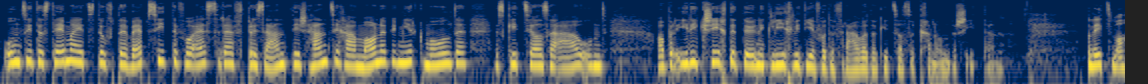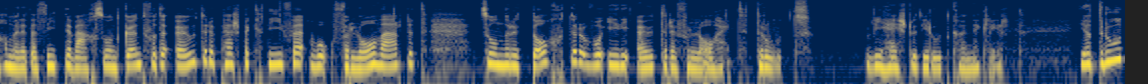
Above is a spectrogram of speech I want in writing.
Und seit das Thema jetzt auf der Webseite von SRF präsent ist, haben sich auch Männer bei mir gemolden. Es gibt sie also auch. Und, aber ihre Geschichten tönen gleich wie die der Frauen. Da gibt es also keinen Unterschied. Dann. Und jetzt machen wir einen Seitenwechsel und gehen von der älteren Perspektive, die verloren werden, zu einer Tochter, die ihre Eltern verloren hat, Ruth. Wie hast du die Ruth kennengelernt? Ja, die Ruth,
